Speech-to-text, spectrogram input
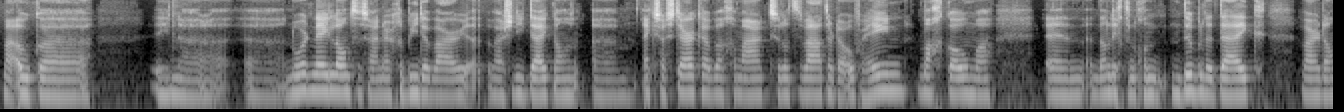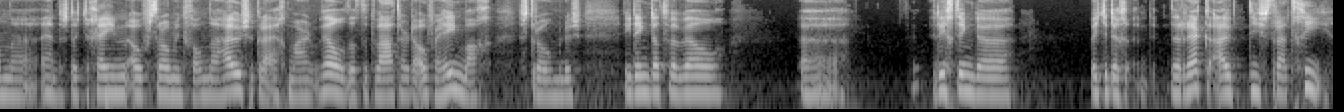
maar ook in Noord-Nederland zijn er gebieden waar, waar ze die dijk dan ehm, extra sterk hebben gemaakt, zodat het water er overheen mag komen. En dan ligt er nog een, dubbele dijk, waar dan, eh, en dus dat je geen overstroming van de huizen krijgt, maar wel dat het water er overheen mag stromen. Dus ik denk dat we wel eh, richting de, weet je, de, de rek uit die strategie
